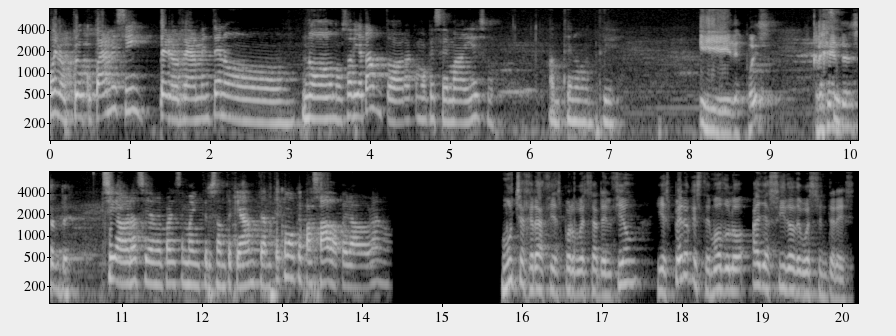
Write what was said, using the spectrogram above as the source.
Bueno, preocuparme sí, pero realmente no, no, no sabía tanto. Ahora como que sé más y eso. Antes no, antes. ¿Y después? ¿Crees que Sí. es interesante? Sí, ahora sí me parece más interesante que antes. Antes como que pasaba, pero ahora no. Muchas gracias por vuestra atención y espero que este módulo haya sido de vuestro interés.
